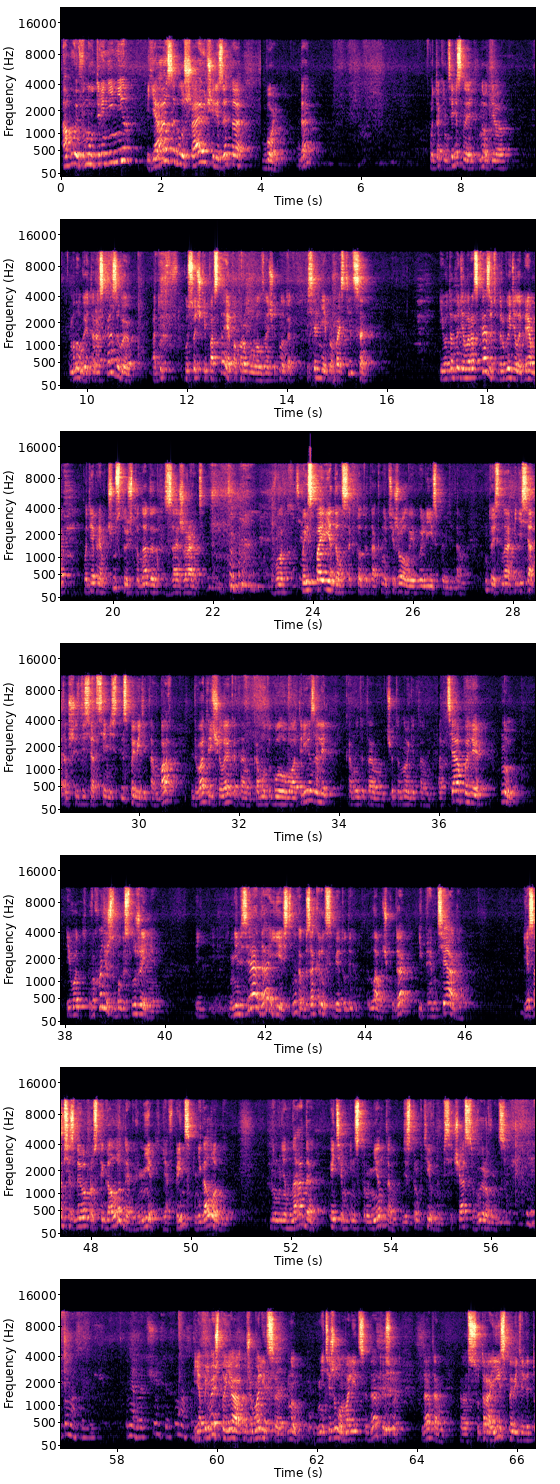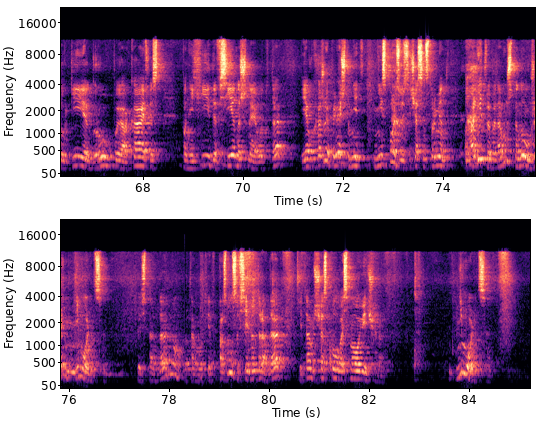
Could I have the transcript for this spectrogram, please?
А мой внутренний мир я заглушаю через это боль. Да? Вот так интересно, ну вот я много это рассказываю, а тут в кусочке поста я попробовал, значит, ну так сильнее попаститься. И вот одно дело рассказывать, а другое дело прям, вот я прям чувствую, что надо зажрать. Вот, поисповедался кто-то так, ну, тяжелые были исповеди там. Ну, то есть на 50, там, 60, 70 исповедей, там, бах, 2-3 человека там кому-то голову отрезали, кому-то там что-то ноги там оттяпали. Ну, и вот выходишь с богослужения, нельзя, да, есть, ну, как бы закрыл себе эту лавочку, да, и прям тяга. Я сам себе задаю вопрос, ты голодный? Я говорю, нет, я в принципе не голодный. Но мне надо этим инструментом деструктивным сейчас выровняться. Или с ума. У меня было ощущение, что я с ума. Я понимаю, что я уже молиться, ну, мне тяжело молиться, да, то есть вот, да, там, э, с утра исповеди, литургия, группы, акафист, панихида, всеношная, вот, да, я выхожу, я понимаю, что мне не используют сейчас инструмент молитвы, потому что, ну, уже не молится. То есть там, да, там вот я проснулся в 7 утра, да, и там сейчас пол восьмого вечера. Не молится.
